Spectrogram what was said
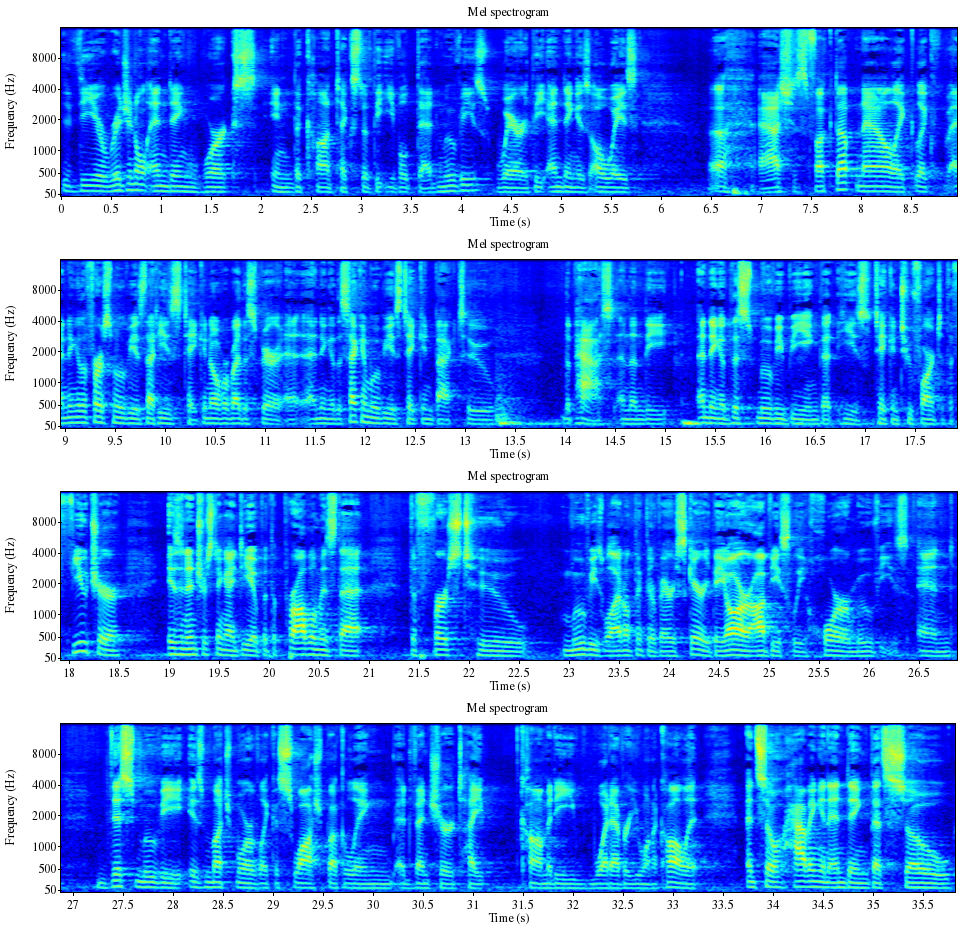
the original ending works in the context of the Evil Dead movies, where the ending is always uh, Ash is fucked up now. Like like ending of the first movie is that he's taken over by the spirit. Ending of the second movie is taken back to the past, and then the ending of this movie being that he's taken too far into the future is an interesting idea. But the problem is that the first two movies, well, I don't think they're very scary. They are obviously horror movies, and this movie is much more of like a swashbuckling adventure type comedy, whatever you want to call it. And so having an ending that's so,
